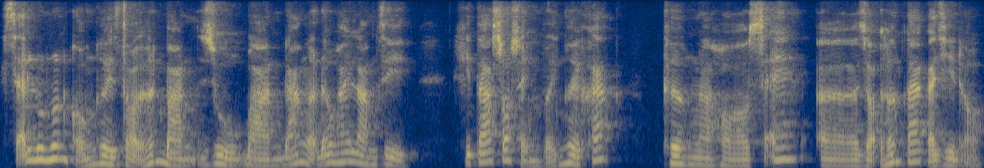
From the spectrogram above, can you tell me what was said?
Sẽ luôn luôn có người giỏi hơn bạn dù bạn đang ở đâu hay làm gì. Khi ta so sánh với người khác, thường là họ sẽ uh, giỏi hơn ta cái gì đó,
